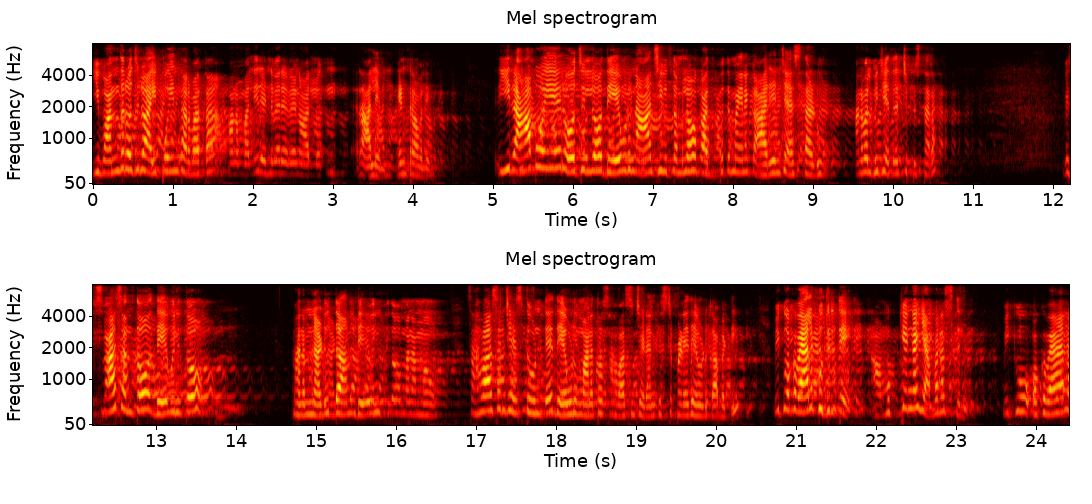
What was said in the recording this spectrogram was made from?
ఈ వంద రోజులు అయిపోయిన తర్వాత మనం మళ్ళీ రెండు వేల ఇరవై నాలుగులోకి రాలేము ఎంటర్ అవ్వలేము. ఈ రాబోయే రోజుల్లో దేవుడు నా జీవితంలో ఒక అద్భుతమైన కార్యం చేస్తాడు అని వాళ్ళు మీ చేతులు చూపిస్తారా? విశ్వాసంతో దేవునితో మనం నడుద్దాం దేవునితో మనము సహవాసం చేస్తూ ఉంటే దేవుడు మనతో సహవాసం చేయడానికి ఇష్టపడే దేవుడు కాబట్టి మీకు ఒకవేళ కుదిరితే ముఖ్యంగా యవనస్తులు మీకు ఒకవేళ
